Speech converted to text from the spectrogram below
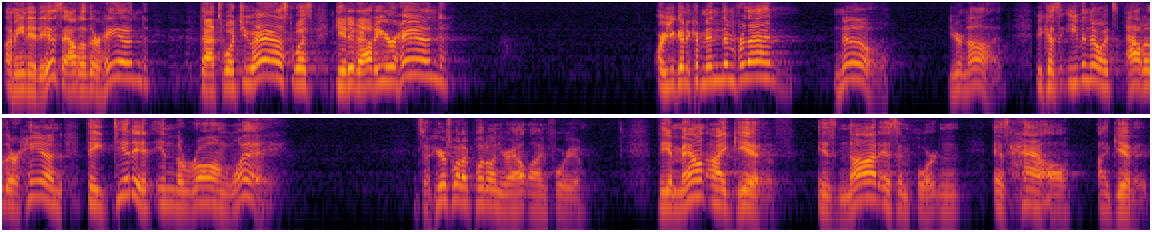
I mean, it is out of their hand. That's what you asked was get it out of your hand. Are you going to commend them for that? No, you're not. Because even though it's out of their hand, they did it in the wrong way. And so here's what I put on your outline for you the amount I give is not as important as how I give it.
